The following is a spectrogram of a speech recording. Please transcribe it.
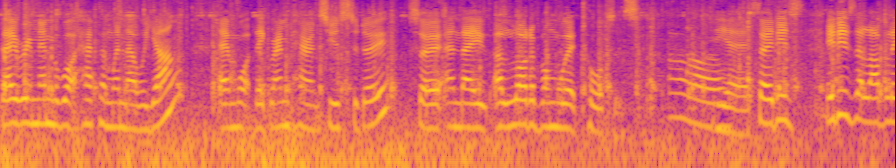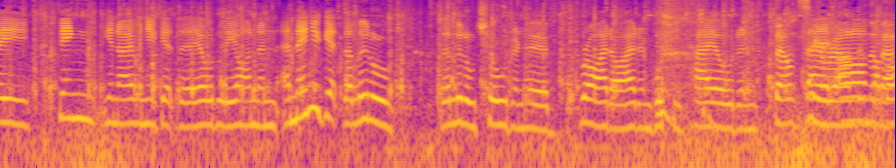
They remember what happened when they were young and what their grandparents used to do. So, and they a lot of them worked horses. Oh. Yeah, so it is it is a lovely thing, you know, when you get the elderly on, and, and then you get the little the little children who are bright eyed and bushy tailed and Bouncing they- around Oh in the my back.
